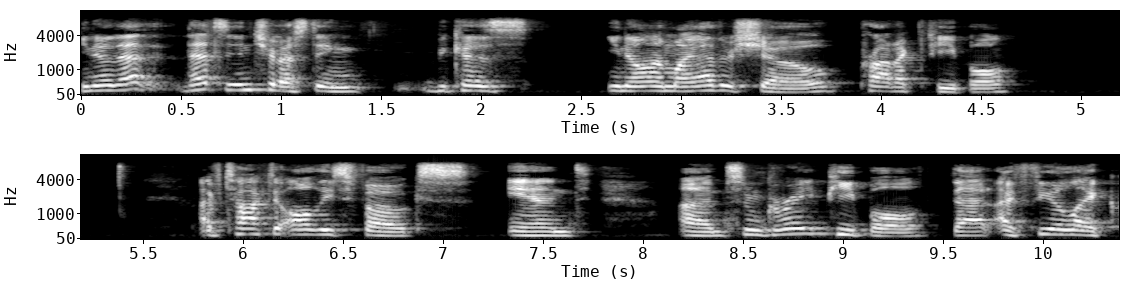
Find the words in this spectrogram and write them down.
You know that that's interesting because you know on my other show, Product People, I've talked to all these folks and um, some great people that I feel like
